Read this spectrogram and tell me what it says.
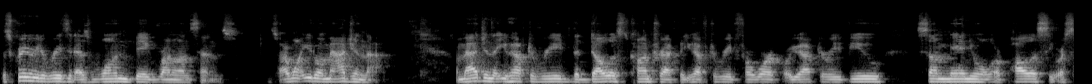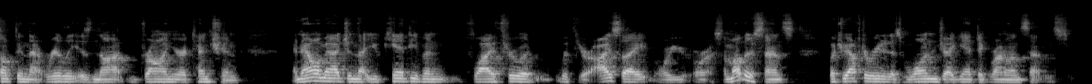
the screen reader reads it as one big run-on sentence. So I want you to imagine that. Imagine that you have to read the dullest contract that you have to read for work, or you have to review some manual or policy or something that really is not drawing your attention and now imagine that you can't even fly through it with your eyesight or, your, or some other sense, but you have to read it as one gigantic run-on sentence.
